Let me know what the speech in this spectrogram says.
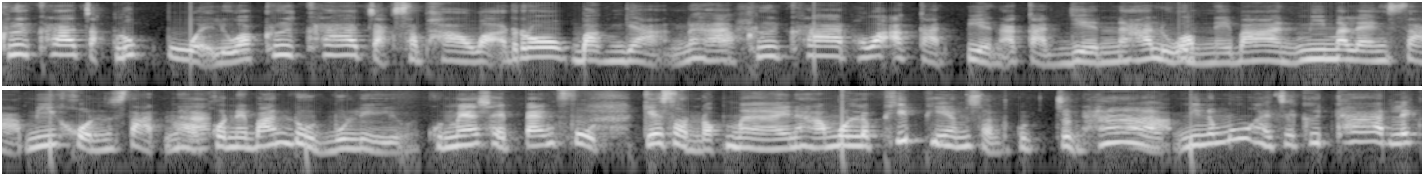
คลืดคลาดจากลูกป่วย หรือว่าคลืดคลาดจากสภาวะโรคบางอย่างนะคะคลืดคลาดเพราะว่าอากาศเปลี่ยนอากาศเย็นนะคะหรือว่าในบ้านมีแมลงสาบมีขนสัตว์นะคะคนในบ้านดูดบุหรี่ คุณแม่ใช้แป้งฝุ่นเกสรดอกไม้นะคะมลพิษ PM 2.5มีน้ำมูกหายใจคืดคาดเล็ก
